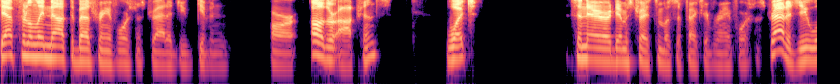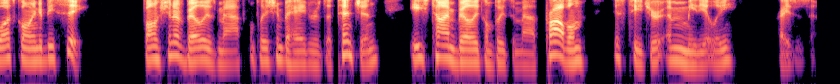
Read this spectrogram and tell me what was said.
Definitely not the best reinforcement strategy given our other options. Which scenario demonstrates the most effective reinforcement strategy? Well, it's going to be C. Function of Billy's math completion behavior is attention. Each time Billy completes a math problem, his teacher immediately praises him.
